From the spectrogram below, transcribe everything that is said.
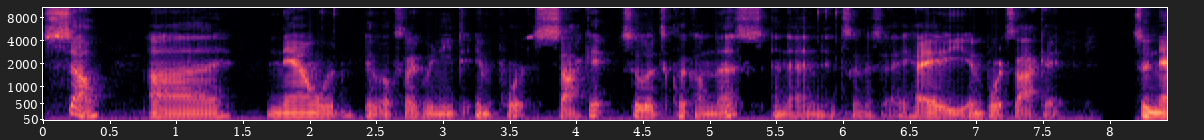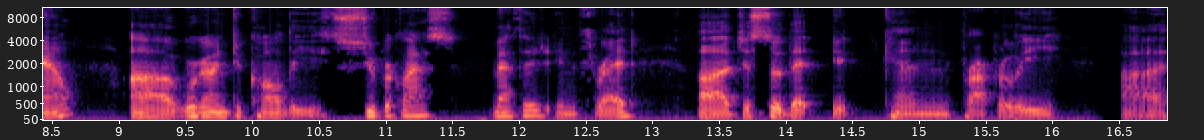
So, uh, now it looks like we need to import socket. So let's click on this, and then it's going to say, hey, import socket. So now, uh, we're going to call the superclass method in thread uh, just so that it can properly uh,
